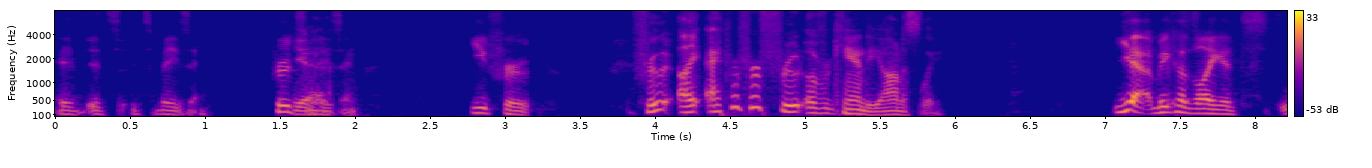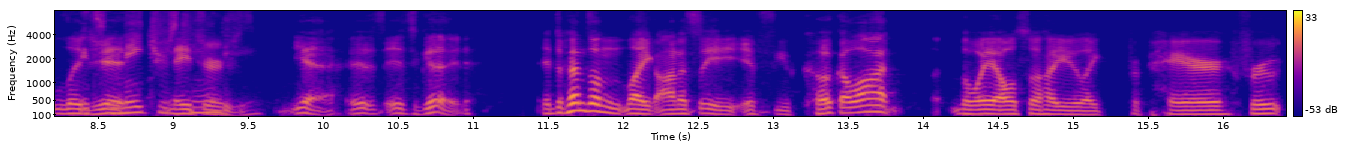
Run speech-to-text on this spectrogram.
it, it's it's amazing fruit's Yeah. amazing eat fruit Fruit. I, I prefer fruit over candy, honestly. yeah because like it's legit It's nature's candy. yeah it's, it's good it depends on like honestly if you cook a lot the way also how you like prepare fruit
